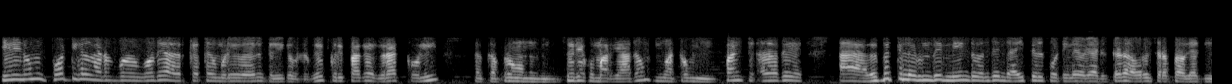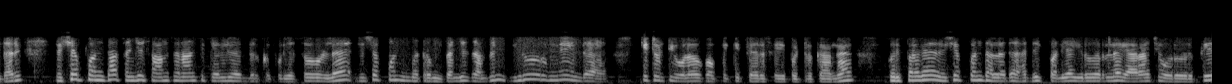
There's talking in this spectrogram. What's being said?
எனினும் போட்டிகள் நடக்கும் போது அதற்கேற்ற முடிவுகள் தெரிவிக்கப்பட்டிருக்கு. குறிப்பாக விராட் கோலி அதுக்கப்புறம் சூரியகுமார் யாதவ் மற்றும் பண்ட் அதாவது ஆஹ், விபத்திலிருந்து மீண்டு வந்து இந்த ஐபிஎல் போட்டியில விளையாடிருக்காரு. அவரும் சிறப்பாக விளையாடிருந்தாரு. ரிஷப் பண்ட் தான் சஞ்சய் சாம்சனான்ட்டு கேள்வி வந்திருக்கக்கூடிய சூழல்ல ரிஷப் பண்ட் மற்றும் சஞ்சய் சாம்சன் இருவருமே இந்த டி டுவெண்டி உலகக்கோப்பைக்கு தேர்வு செய்யப்பட்டிருக்காங்க. குறிப்பாக ரிஷப் பண்ட் அல்லது ஹர்திக் பாண்டியா இருவரில் யாராச்சும் ஒருவருக்கு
